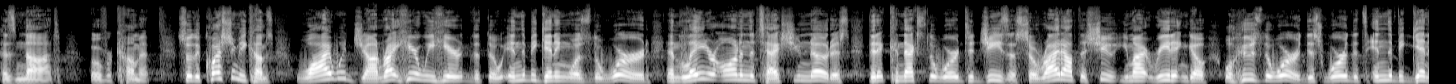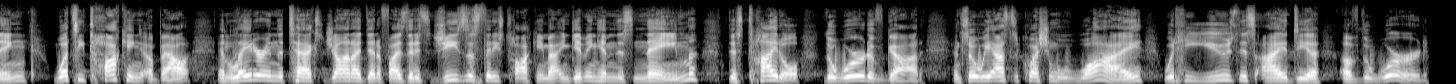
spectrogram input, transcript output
has not overcome it. So the question becomes why would John, right here we hear that the, in the beginning was the Word, and later on in the text you notice that it connects the Word to Jesus. So right out the chute, you might read it and go, well, who's the Word? This Word that's in the beginning, what's he talking about? And later in the text, John identifies that it's Jesus that he's talking about and giving him this name, this title, the Word of God. And so we ask the question, well, why would he use this idea of the Word?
